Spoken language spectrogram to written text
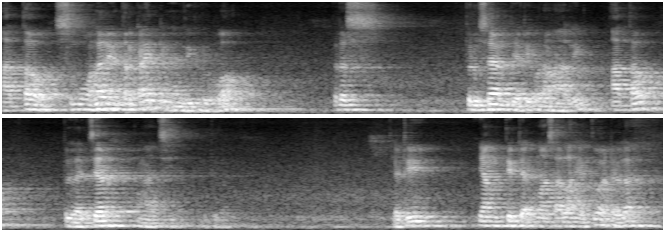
atau semua hal yang terkait dengan zikrullah terus berusaha menjadi orang alim atau belajar mengaji gitu. jadi yang tidak masalah itu adalah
